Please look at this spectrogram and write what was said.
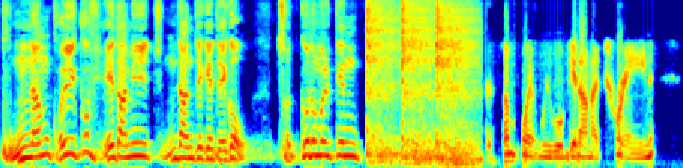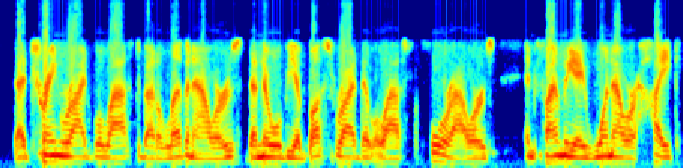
북남 고위급 회담이 중단되게 되고 첫걸음을 뗀 At some point, we will get on a train. That train ride will last about 11 hours. Then there will be a bus ride that will last for four hours. And finally, a one hour hike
